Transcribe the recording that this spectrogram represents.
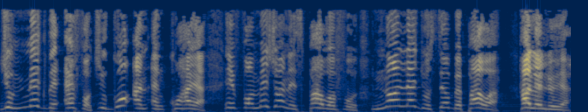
You make the effort. You go and inquire. Information is powerful. Knowledge will still be power. Hallelujah.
